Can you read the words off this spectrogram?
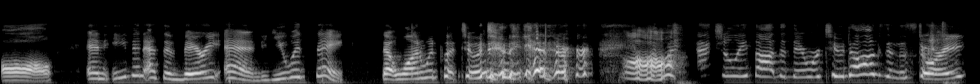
all. And even at the very end, you would think that one would put two and two together. I actually thought that there were two dogs in the story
